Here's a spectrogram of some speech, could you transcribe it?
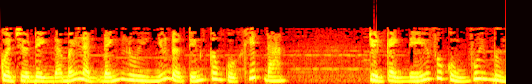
Quân triều đình đã mấy lần đánh lui những đợt tiến công của khiết đan. Tuyển cảnh đế vô cùng vui mừng.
